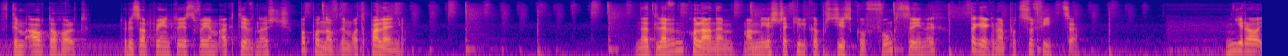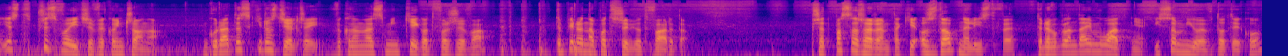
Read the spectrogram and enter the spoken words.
w tym Auto Hold, który zapamiętuje swoją aktywność po ponownym odpaleniu. Nad lewym kolanem mamy jeszcze kilka przycisków funkcyjnych, tak jak na podsufitce. Niro jest przyzwoicie wykończona. Góra deski rozdzielczej, wykonana z miękkiego tworzywa, dopiero na podszybiu twarda. Przed pasażerem takie ozdobne listwy, które wyglądają ładnie i są miłe w dotyku.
